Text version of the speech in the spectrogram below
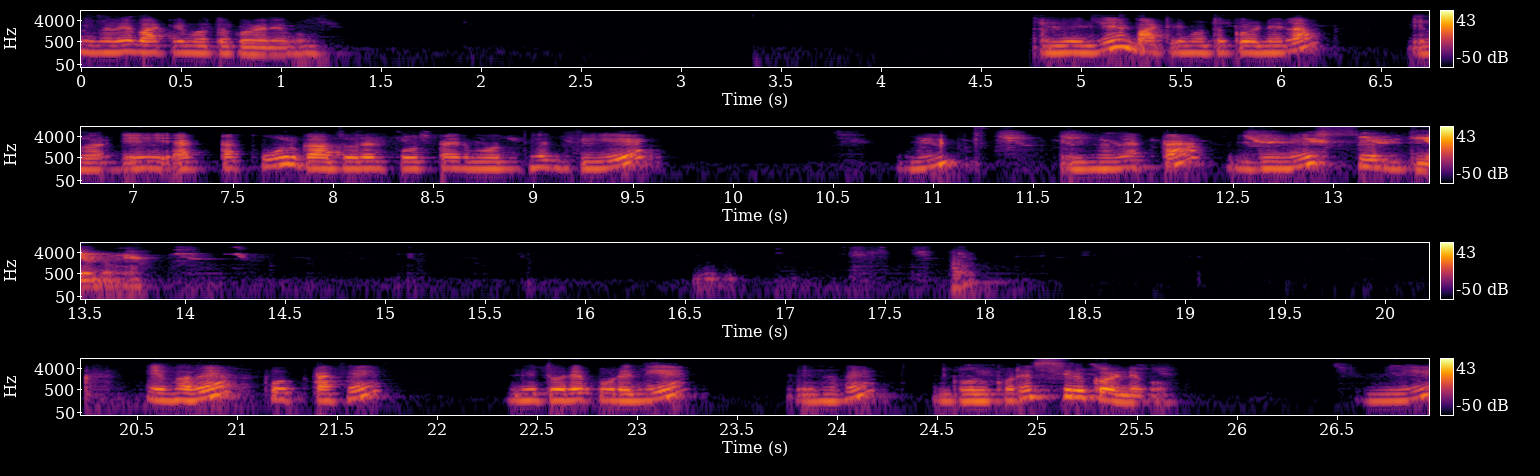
এভাবে বাটির মতো করে নেব। আমি যে বাটির মতো করে নিলাম। এবার এই একটা কুল গাজরের কোটটা এর মধ্যে দিয়ে আমি এইভাবে একটা ডিমের শেপ দিয়ে দেবো। এভাবে পোটটাকে ভিতরে করে দিয়ে এইভাবে গোল করে সিল করে নেব। নিয়ে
